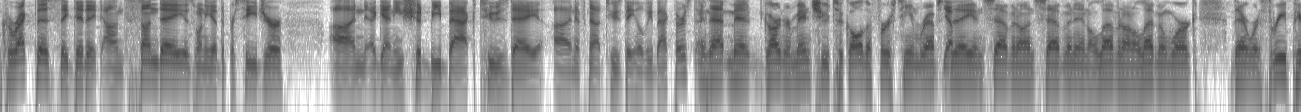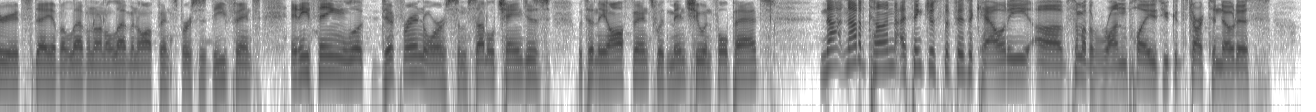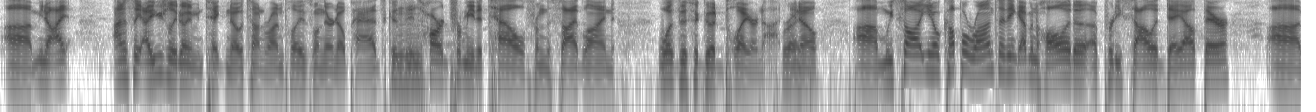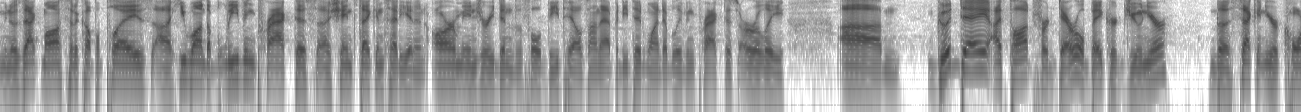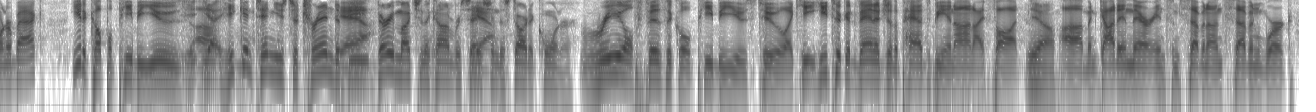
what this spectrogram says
correct this. They did it on Sunday, is when he had the procedure. Uh, and again, he should be back Tuesday, uh, and if not Tuesday, he'll be back Thursday. And that meant Gardner Minshew took all the first team reps yep. today in seven on seven and 11 on 11 work. There were three periods today of 11 on 11 offense versus defense. Anything look different or some subtle changes within the offense with Minshew and full pads? Not not a ton. I think just the physicality of some of the run plays you could start to notice. Um, you know, I honestly, I usually don't even take notes on run plays when there are no pads because mm-hmm. it's hard for me to tell from the sideline was this a good play or not. Right. You know, um, we saw you know a couple runs. I think Evan Hull had a, a pretty solid day out there. Um, you know, Zach Moss had a couple plays. Uh, he wound up leaving practice. Uh, Shane Steichen said he had an arm injury. Didn't have the full details on that, but he did wind up leaving practice early. Um, good day, I thought, for Daryl Baker Jr., the second-year cornerback he had a couple PBUs. Yeah, he continues to trend to yeah. be very much in the conversation yeah. to start at corner. Real physical PBUs too. Like he, he took advantage of the pads being on. I thought. Yeah. Um, and got in there in some seven on seven work.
